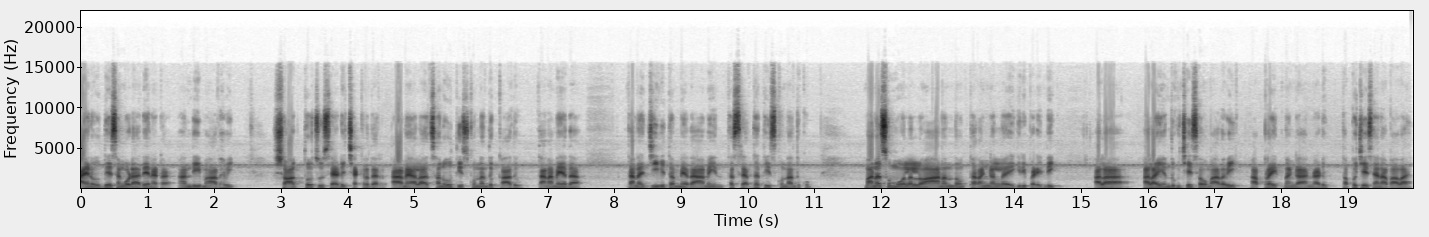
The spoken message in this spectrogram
ఆయన ఉద్దేశం కూడా అదేనట అంది మాధవి. షాక్తో చూశాడు చక్రధర్. ఆమె అలా చనువు తీసుకున్నందుకు కాదు తన మీద తన జీవితం మీద ఆమె ఇంత శ్రద్ధ తీసుకున్నందుకు. మనసు మూలల్లో ఆనందం తరంగంలో ఎగిరిపడింది. అలా అలా ఎందుకు చేసావు మాధవి? అప్రయత్నంగా అన్నాడు. తప్పు చేశానా బావా?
